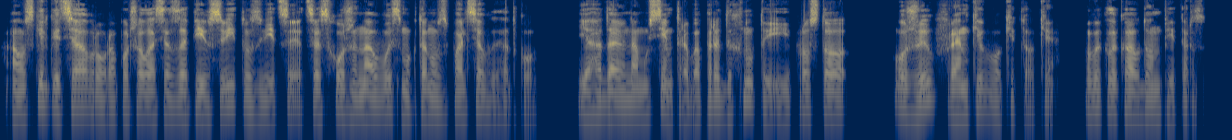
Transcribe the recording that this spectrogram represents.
а оскільки ця Аврора почалася за півсвіту звідси, це схоже на висмоктану з пальця вигадку. Я гадаю, нам усім треба передихнути і просто ожив Френків Вокітокі, викликав Дон Пітерс.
